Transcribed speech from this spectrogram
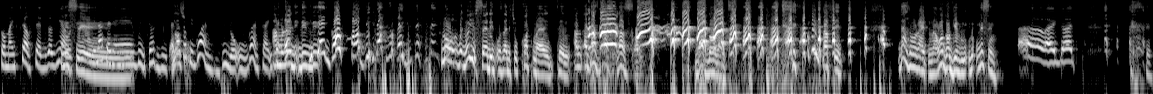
for myself, sef, because me, I was. Then I said, eh, Listen. "Wait, just wait." And that's Just- okay. Go and do your own. Go and try. He I'm said, ready. Eh, The- he the- said, "Go for it." That's what he said. He said, No, when you said it was like they should cut my thing, and, and that's that's that's, that's not right. You laughing? That's not right now. What God gave me. Listen, "Oh my God."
